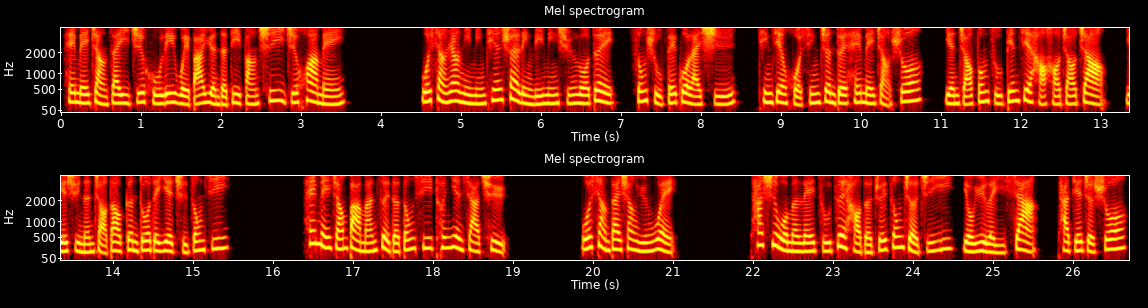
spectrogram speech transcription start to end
黑莓长在一只狐狸尾巴远的地方吃一只话梅。我想让你明天率领黎明巡逻队。松鼠飞过来时，听见火星正对黑莓长说：“沿着风族边界好好找找，也许能找到更多的叶池踪迹。”黑莓长把满嘴的东西吞咽下去。我想带上云尾，他是我们雷族最好的追踪者之一。犹豫了一下，他接着说：“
